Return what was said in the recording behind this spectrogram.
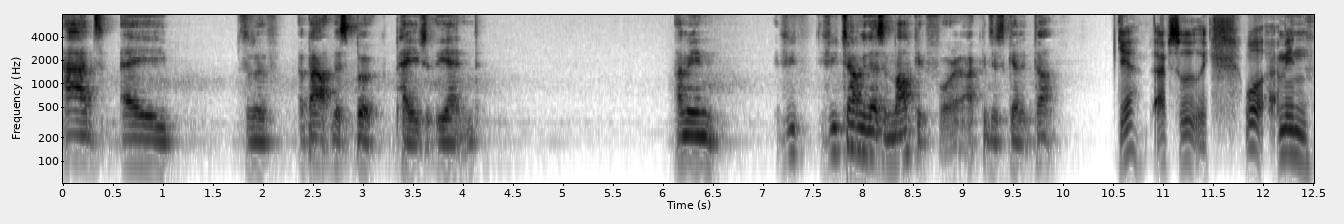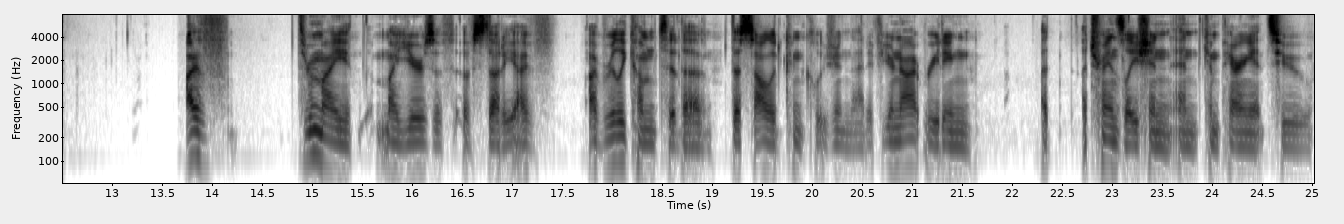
add a sort of about this book page at the end, I mean, if you if you tell me there's a market for it, I could just get it done. Yeah, absolutely. Well, I mean, I've through my my years of, of study, I've I've really come to the the solid conclusion that if you're not reading a, a translation and comparing it to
